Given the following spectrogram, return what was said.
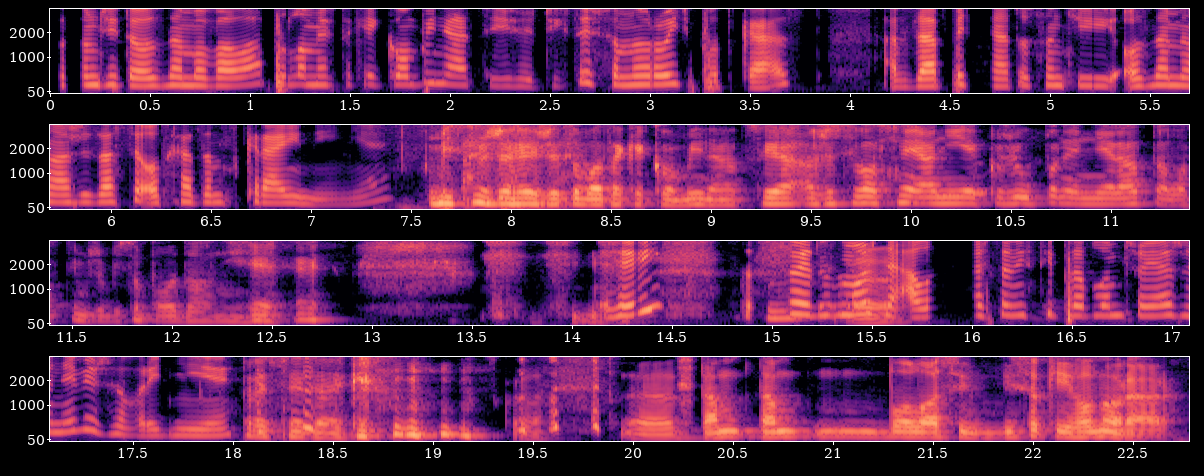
ako som ti to oznamovala? Podľa mňa v takej kombinácii, že či chceš so mnou robiť podcast a v zápäť na to som ti oznámila, že zase odchádzam z krajiny, nie? Myslím, že hej, že to bola taká kombinácia a že si vlastne ani akože úplne nerátala s tým, že by som povedal nie. Hej, to, to je dosť možné, ale máš ten istý problém, čo ja, že nevieš hovoriť nie. Presne tak. Uh, tam, tam bol asi vysoký honorár,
